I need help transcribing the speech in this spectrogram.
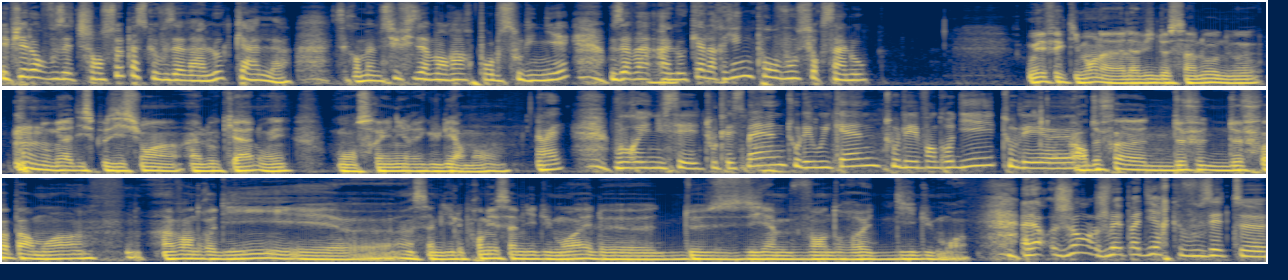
Et puis alors, vous êtes chanceux parce que vous avez un local. C'est quand même suffisamment rare pour le souligner. Vous avez un, un local rien que pour vous sur Saint-Lô. Oui, effectivement, la, la ville de Saint-Lô nous, nous met à disposition un, un local, oui, où on se réunit régulièrement. Vous réunissez toutes les semaines, tous les week-ends, tous les vendredis, tous les. euh, Alors deux fois, deux, deux fois par mois, un vendredi et euh, un samedi. Le premier samedi du mois et le deuxième vendredi du mois. Alors Jean, je vais pas dire que vous êtes euh,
